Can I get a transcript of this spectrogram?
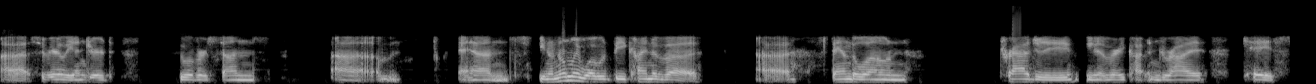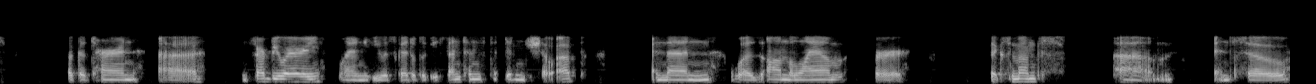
uh, severely injured two of her sons. Um, and you know, normally what would be kind of a, a standalone tragedy, you know, very cut and dry case took a turn uh, in February when he was scheduled to be sentenced, didn't show up, and then was on the lam for six months. Um, and so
